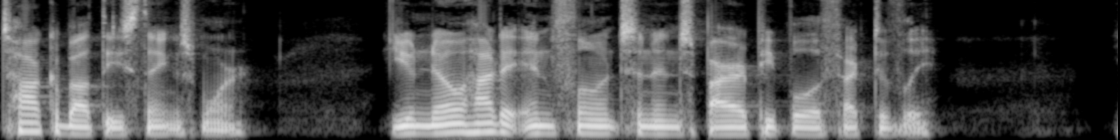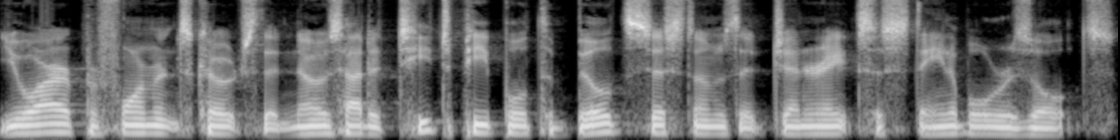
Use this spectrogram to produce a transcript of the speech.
Talk about these things more. You know how to influence and inspire people effectively. You are a performance coach that knows how to teach people to build systems that generate sustainable results.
